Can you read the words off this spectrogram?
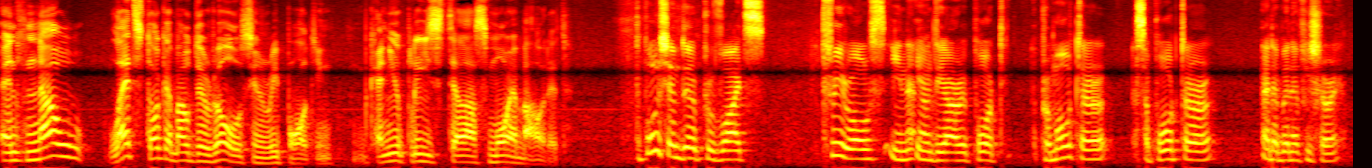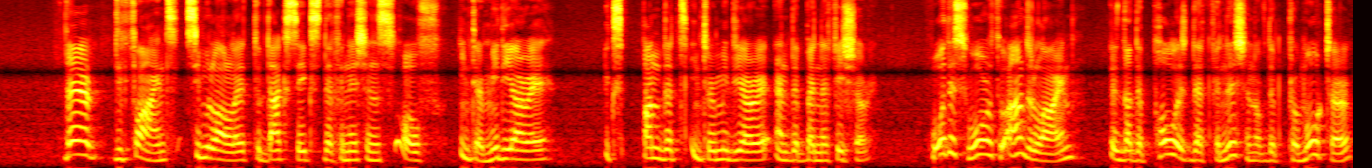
and now let's talk about the roles in reporting. Can you please tell us more about it? The Polish MDR provides three roles in MDR reporting a promoter, a supporter, and a beneficiary. They are defined similarly to DAC 6 definitions of intermediary, expanded intermediary and the beneficiary. What is worth to underline is that the Polish definition of the promoter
